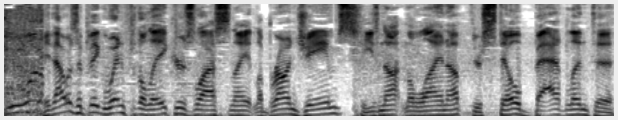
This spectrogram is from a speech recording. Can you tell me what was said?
Hey, that was a big win for the Lakers last night. LeBron James, he's not in the lineup. They're still battling to,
